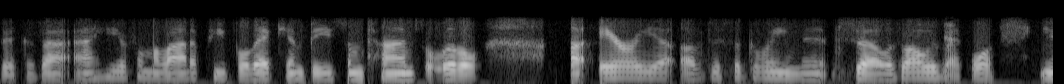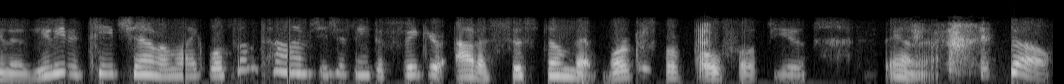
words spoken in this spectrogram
good because I I hear from a lot of people that can be sometimes a little area of disagreement. So it's always like, well, you know, you need to teach him. I'm like, well, sometimes you just need to figure out a system that works for both of you. Yeah. So,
